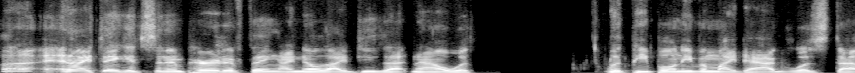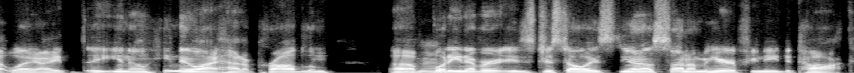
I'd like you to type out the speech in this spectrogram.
Uh, and i think it's an imperative thing. I know i do that now with with people and even my dad was that way. I you know he knew i had a problem uh, Mhm. but he never is just always you know son i'm here if you need to talk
